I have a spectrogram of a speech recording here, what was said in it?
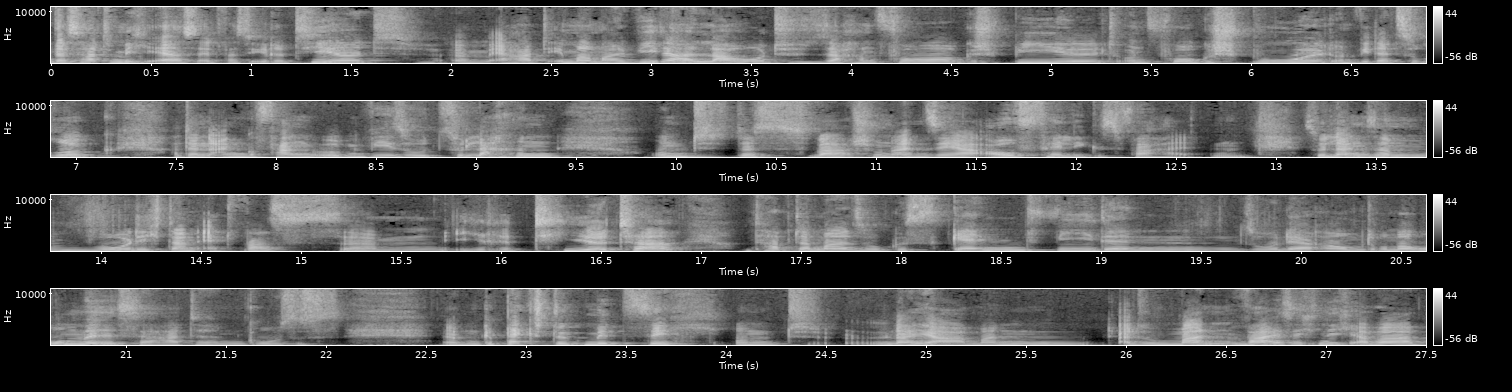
Das hatte mich erst etwas irritiert. Ähm, er hat immer mal wieder laut Sachen vorgespielt und vorgespult und wieder zurück, hat dann angefangen irgendwie so zu lachen und das war schon ein sehr auffälliges Verhalten. So langsam wurde ich dann etwas ähm, irritierter und habe da mal so gescannt, wie denn so der Raum drumherum ist. Er hatte ein großes ähm, Gepäckstück mit sich und naja, man, also Mann weiß ich nicht, aber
